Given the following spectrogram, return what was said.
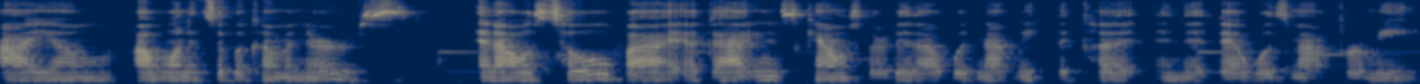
I um I wanted to become a nurse, and I was told by a guidance counselor that I would not make the cut and that that was not for me.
